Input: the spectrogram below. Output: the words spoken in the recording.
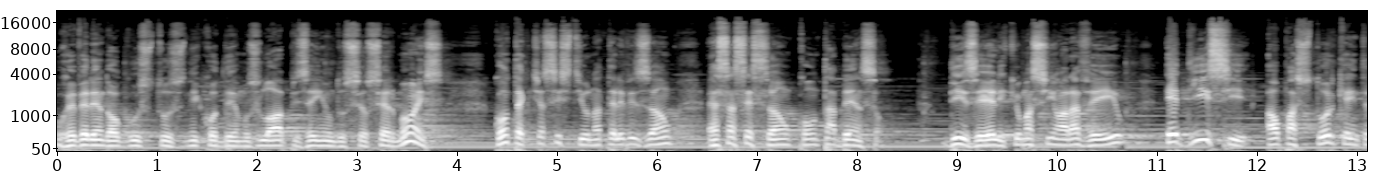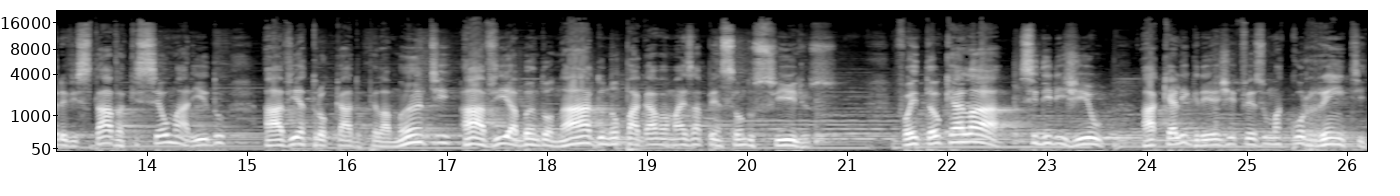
O reverendo Augustus Nicodemos Lopes, em um dos seus sermões, conta que assistiu na televisão essa sessão Conta a Bênção. Diz ele que uma senhora veio e disse ao pastor que a entrevistava que seu marido a havia trocado pela amante, a havia abandonado, não pagava mais a pensão dos filhos. Foi então que ela se dirigiu àquela igreja e fez uma corrente,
